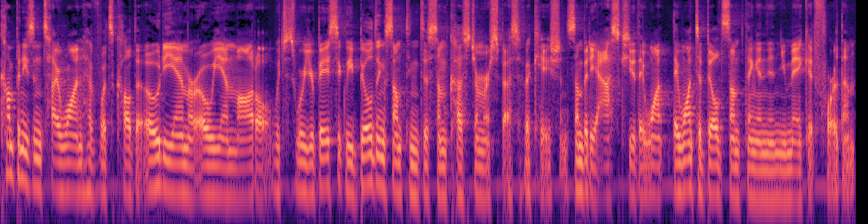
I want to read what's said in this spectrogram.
companies in Taiwan have what's called the ODM or OEM model, which is where you're basically building something to some customer specification. Somebody asks you they want they want to build something and then you make it for them.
